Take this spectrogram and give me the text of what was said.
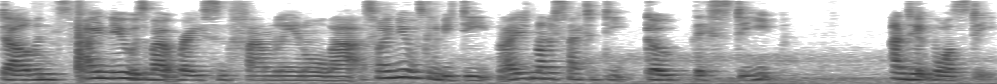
delve into. I knew it was about race and family and all that, so I knew it was going to be deep, but I did not expect to deep go this deep, and it was deep.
